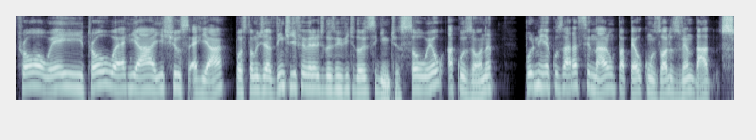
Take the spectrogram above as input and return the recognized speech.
Throwaway, ThrowRA Issues RA postou no dia 20 de fevereiro de 2022 o seguinte: Sou eu, acusona, por me recusar a assinar um papel com os olhos vendados.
